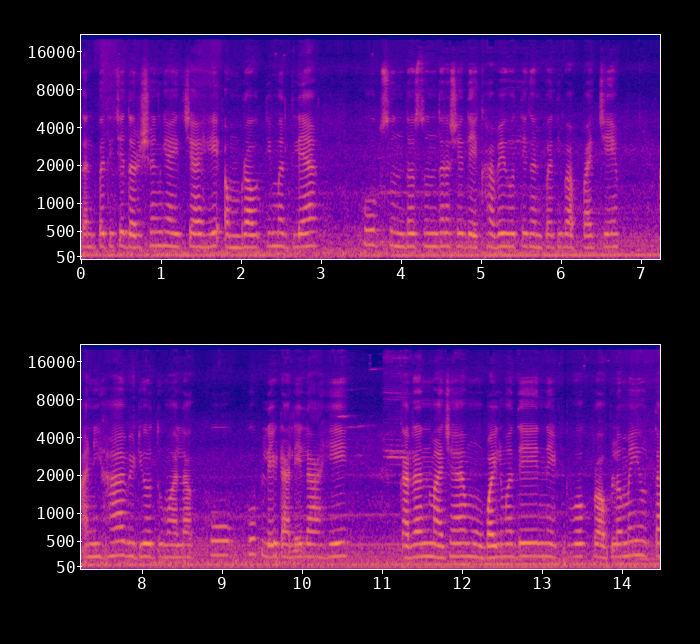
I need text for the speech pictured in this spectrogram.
गणपतीचे दर्शन घ्यायचे आहे अमरावतीमधल्या. खूप सुंदर सुंदर असे देखावे होते गणपती बाप्पाचे. आणि हा व्हिडिओ तुम्हाला खूप खूप लेट आलेला आहे. कारण माझ्या मोबाईलमध्ये नेटवर्क प्रॉब्लेमही होता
